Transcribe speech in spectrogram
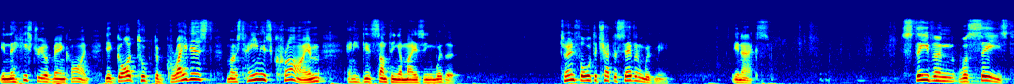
in the history of mankind. Yet God took the greatest, most heinous crime and he did something amazing with it. Turn forward to chapter 7 with me in Acts. Stephen was seized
